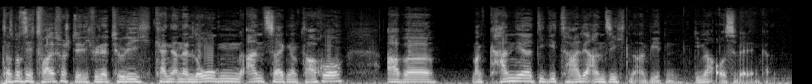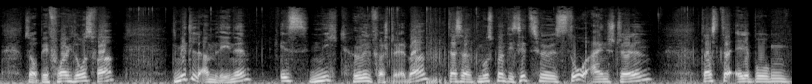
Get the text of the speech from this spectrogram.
Dass man es nicht falsch versteht, ich will natürlich keine analogen Anzeigen am Tacho, aber man kann ja digitale Ansichten anbieten, die man auswählen kann. So, bevor ich losfahre, die Mittelarmlehne ist nicht höhenverstellbar, deshalb muss man die Sitzhöhe so einstellen, dass der Ellbogen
